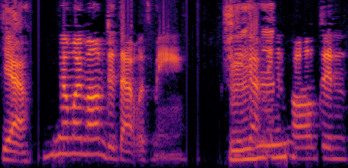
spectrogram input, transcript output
yeah. You know, my mom did that with me. She got me Mhm. involved in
